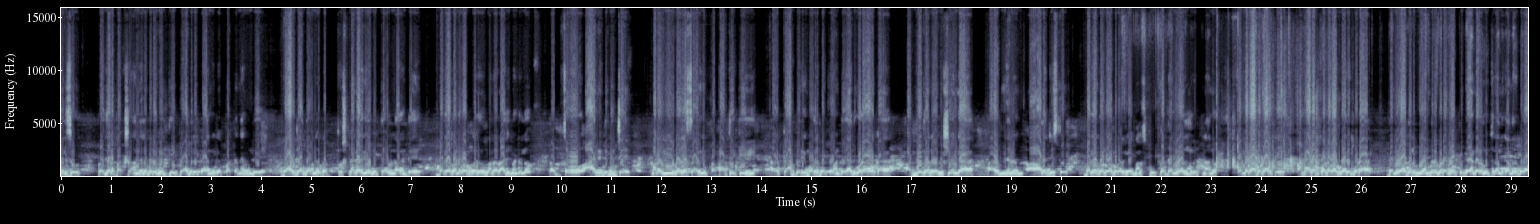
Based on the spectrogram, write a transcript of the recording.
తెలుసు. ప్రజల పక్షాన నిలబడే వ్యక్తి పేదరికానికి పక్కనే ఉండే బాగు చేద్దామని ఒక తృష్ణ కలిగిన వ్యక్తి ఎవరు ఉన్నారంటే బర్రెకొండబాబు గారు మన రాజమండ్రిలో. సో ఆయన ఇంటి నుంచే మన ఈ వైఎస్ఆర్ పార్టీకి క్యాంపెయినింగ్ మొదలు పెట్టమంటే అది కూడా ఒక అద్భుతమైన విషయంగా నేను ఆలోచిస్తూ బర్రెకొండబాబు గారికి మనస్ఫూర్తిగా ధన్యవాదాలు తెలుపుతున్నాను. కొండబాబు గారికి మేడం కొండబాబు గారికి కూడా ధన్యవాదాలు. మీ అందరూ కూడా ఓపిక ఎండలు ఉంచినందుకు అందరూ కూడా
